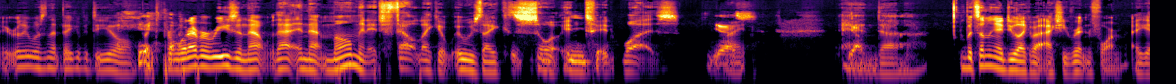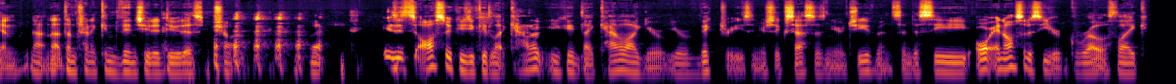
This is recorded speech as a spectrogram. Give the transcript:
it really wasn't that big of a deal. But yeah. for whatever reason, that that in that moment, it felt like it, it was like so it it was. Yes. Right? And yep. uh but something I do like about actually written form, again, not not that I'm trying to convince you to do this, Sean, but is it's also because you could like catalog you could like catalog your your victories and your successes and your achievements and to see or and also to see your growth like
